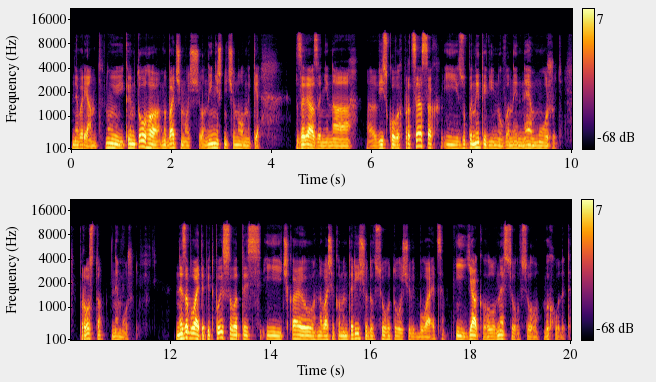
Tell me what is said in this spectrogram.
не варіант. Ну і крім того, ми бачимо, що нинішні чиновники зав'язані на військових процесах, і зупинити війну вони не можуть. Просто не можуть. Не забувайте підписуватись і чекаю на ваші коментарі щодо всього того, що відбувається, і як головне з цього всього виходити.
